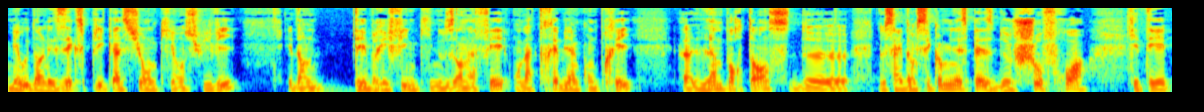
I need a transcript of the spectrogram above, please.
mais où dans les explications qui ont suivi et dans le débriefing qui nous en a fait, on a très bien compris euh, l'importance de, de ça. Et donc c'est comme une espèce de chaud-froid qui était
